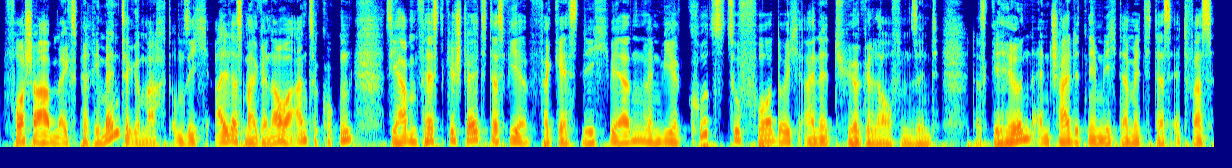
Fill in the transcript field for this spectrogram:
Forscher haben Experimente gemacht, um sich all das mal genauer anzugucken. Sie haben festgestellt, dass wir vergesslich werden, wenn wir kurz zuvor durch eine Tür gelaufen sind. Das Gehirn entscheidet nämlich damit, dass etwas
